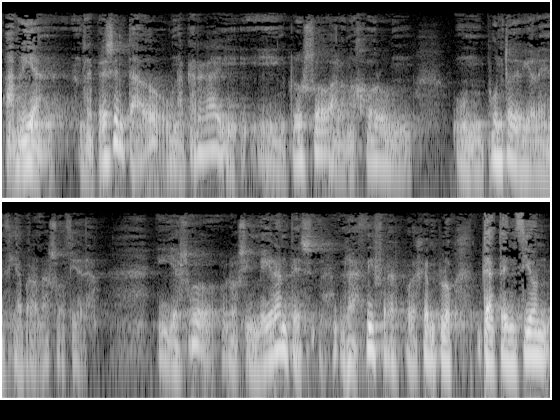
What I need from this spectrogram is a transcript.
habrían representado una carga e incluso a lo mejor un, un punto de violencia para la sociedad. Y eso, los inmigrantes, las cifras, por ejemplo, de atención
